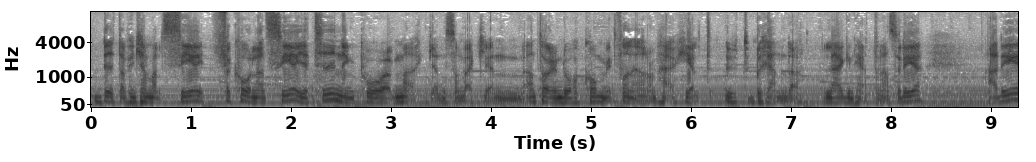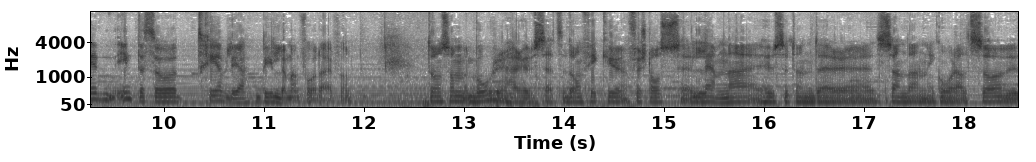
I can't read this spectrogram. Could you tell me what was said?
bit av en gammal serie, förkolnad serietidning på marken som verkligen antagligen då har kommit från en av de här helt utbrända lägenheterna. Så det är, ja, det är inte så trevliga bilder man får därifrån. De som bor i det här huset, de fick ju förstås lämna huset under eh, söndagen igår. Alltså,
